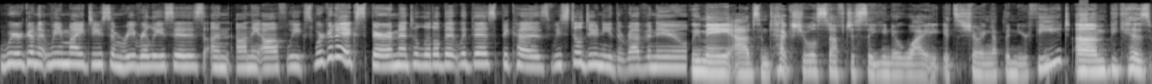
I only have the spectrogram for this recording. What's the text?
We're gonna we might do some re-releases on, on the off weeks. We're gonna experiment a little bit with this because we still do need the revenue. We may add some textual stuff just so you know why it's showing up in your feed. Um, because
